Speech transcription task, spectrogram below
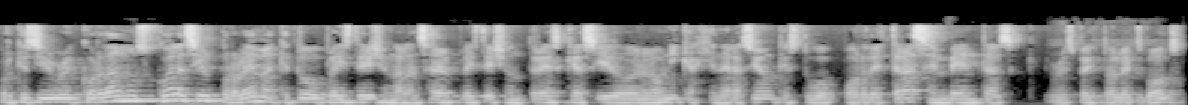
porque si recordamos cuál ha sido el problema que tuvo PlayStation al lanzar el PlayStation 3, que ha sido la única generación que estuvo por detrás en ventas respecto al Xbox,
